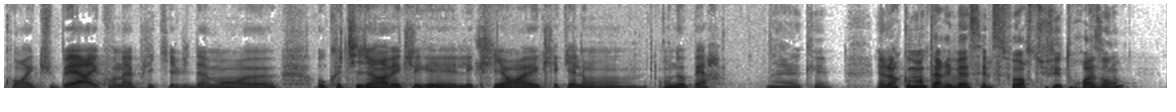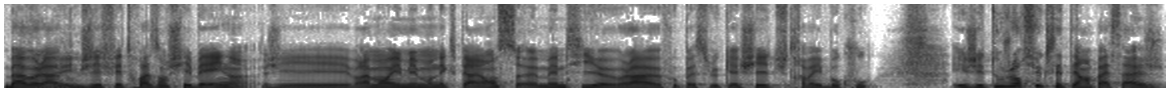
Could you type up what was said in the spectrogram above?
qu'on récupère et qu'on applique évidemment euh, au quotidien avec les, clients avec lesquels on, opère. ok. alors, comment tu arrives à Salesforce? Tu fais trois ans? Bah voilà, j'ai fait trois ans chez Bain. J'ai vraiment aimé mon expérience, euh, même si euh, voilà, faut pas se le cacher, tu travailles beaucoup. Et j'ai toujours su que c'était un passage.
